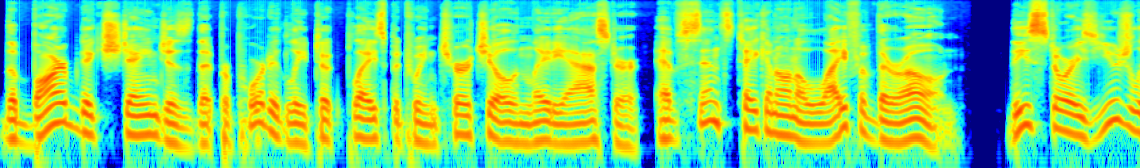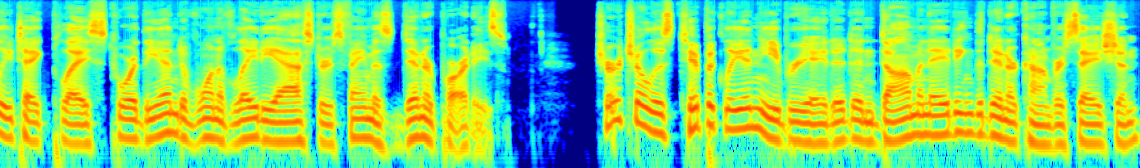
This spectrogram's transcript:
The barbed exchanges that purportedly took place between Churchill and Lady Astor have since taken on a life of their own. These stories usually take place toward the end of one of Lady Astor's famous dinner parties. Churchill is typically inebriated and dominating the dinner conversation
